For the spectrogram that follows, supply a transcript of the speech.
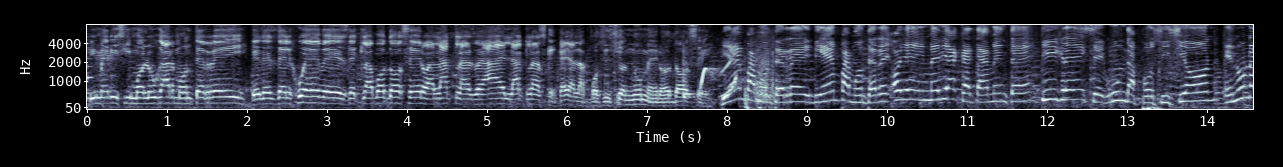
Primerísimo lugar Monterrey, que desde el jueves le clavó 2-0 al Atlas, ¿verdad? El Atlas que cae a la posición número 12. Bien pa' Monterrey, bien pa' Monterrey. Oye, inmediatamente, Tigre, segunda posición. En una,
